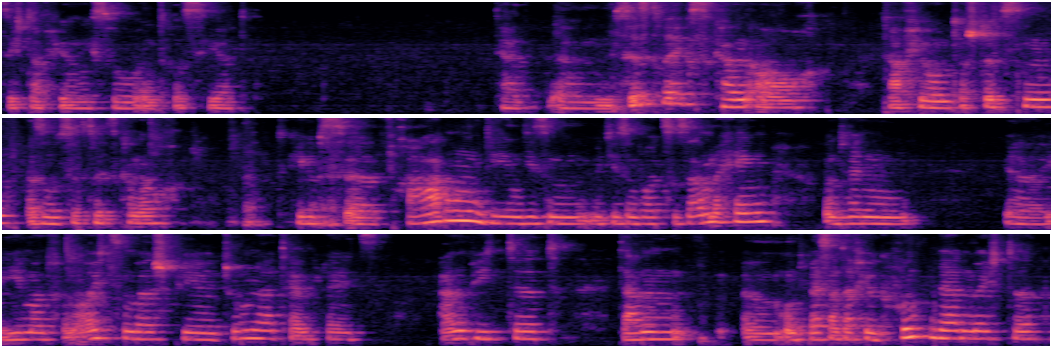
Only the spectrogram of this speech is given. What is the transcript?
sich dafür nicht so interessiert. Der ähm, Systrix kann auch dafür unterstützen, also Systrix kann auch, hier gibt es äh, Fragen, die in diesem, mit diesem Wort zusammenhängen. Und wenn äh, jemand von euch zum Beispiel Joomla-Templates anbietet, dann ähm, und besser dafür gefunden werden möchte,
